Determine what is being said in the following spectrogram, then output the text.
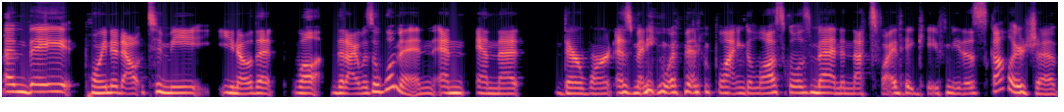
and they pointed out to me, you know, that, well, that I was a woman and, and that there weren't as many women applying to law school as men and that's why they gave me this scholarship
